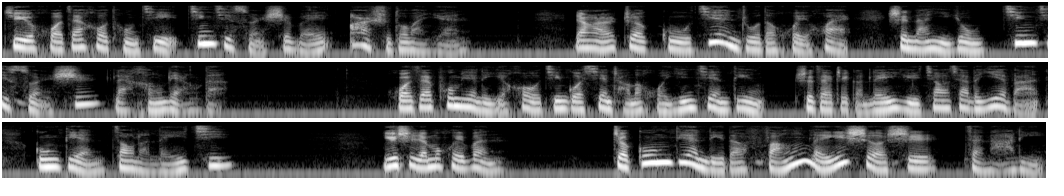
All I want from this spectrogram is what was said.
据火灾后统计，经济损失为二十多万元。然而，这古建筑的毁坏是难以用经济损失来衡量的。火灾扑灭了以后，经过现场的火因鉴定，是在这个雷雨交加的夜晚，宫殿遭了雷击。于是人们会问：这宫殿里的防雷设施在哪里？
